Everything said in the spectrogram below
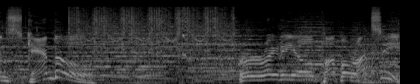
and scandal. Radio Paparazzi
